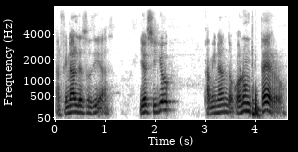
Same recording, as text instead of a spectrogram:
al final de sus días. Y él siguió caminando con un perro.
